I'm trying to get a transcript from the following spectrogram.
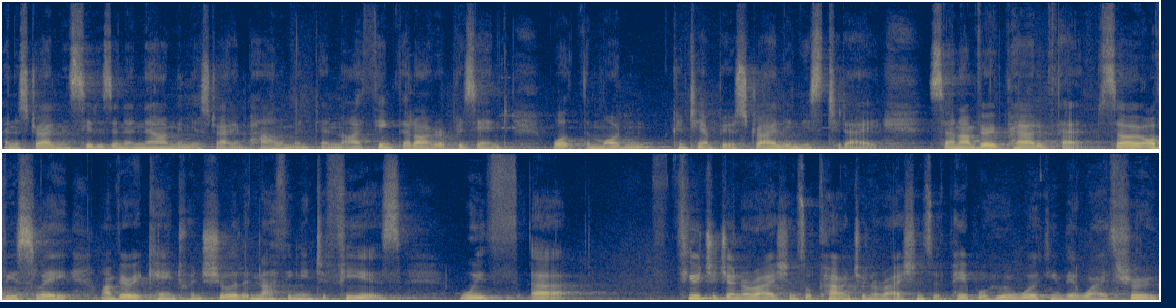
an Australian citizen and now I'm in the Australian Parliament. And I think that I represent what the modern contemporary Australian is today. So, and I'm very proud of that. So, obviously, I'm very keen to ensure that nothing interferes with uh, future generations or current generations of people who are working their way through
